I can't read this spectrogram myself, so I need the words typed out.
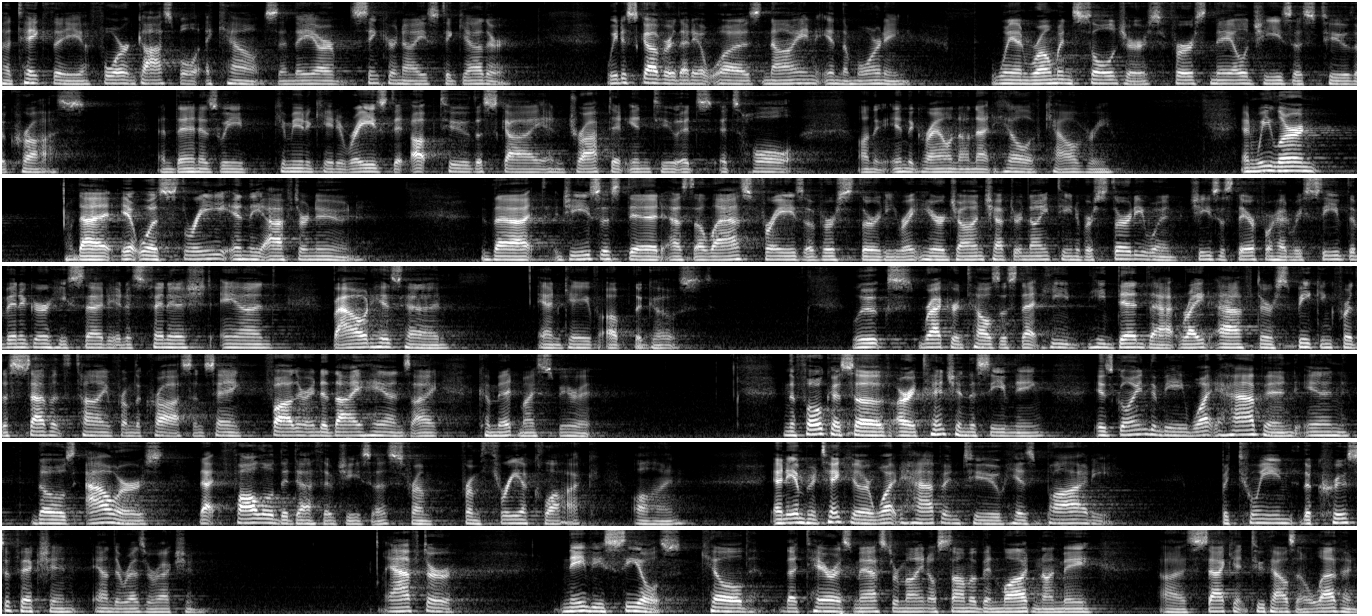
uh, take the four gospel accounts and they are synchronized together, we discover that it was nine in the morning when Roman soldiers first nailed Jesus to the cross. And then, as we communicated, raised it up to the sky and dropped it into its, its hole on the, in the ground on that hill of Calvary. And we learn that it was three in the afternoon that Jesus did as the last phrase of verse 30, right here, John chapter 19, verse 30. When Jesus therefore had received the vinegar, he said, It is finished, and bowed his head and gave up the ghost. Luke's record tells us that he, he did that right after speaking for the seventh time from the cross and saying, Father, into thy hands I commit my spirit. And the focus of our attention this evening is going to be what happened in those hours that followed the death of Jesus from, from 3 o'clock on. And in particular, what happened to his body between the crucifixion and the resurrection. After Navy SEALs killed the terrorist mastermind Osama bin Laden on May uh, 2nd, 2011.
